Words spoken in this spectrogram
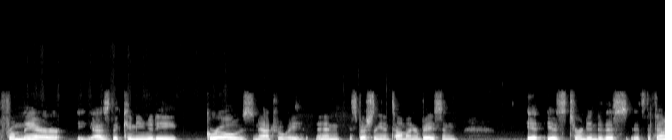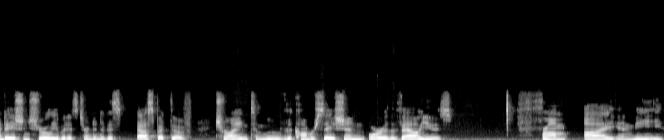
from there, as the community grows naturally, and especially in Tom Miner Basin, it is turned into this it's the foundation surely but it's turned into this aspect of trying to move the conversation or the values from i and me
